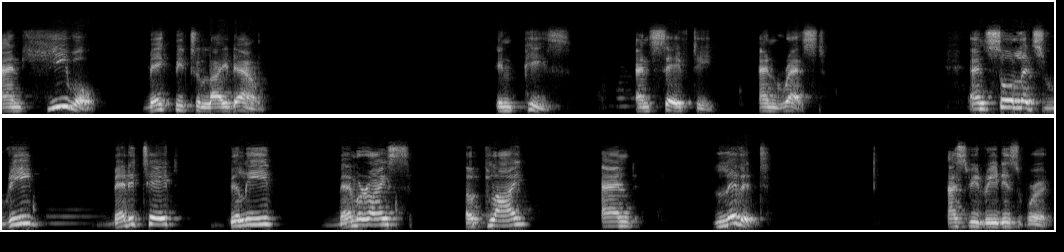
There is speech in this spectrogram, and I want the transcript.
and He will make me to lie down in peace and safety and rest. And so let's read, meditate, believe, memorize, apply, and live it as we read His Word.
